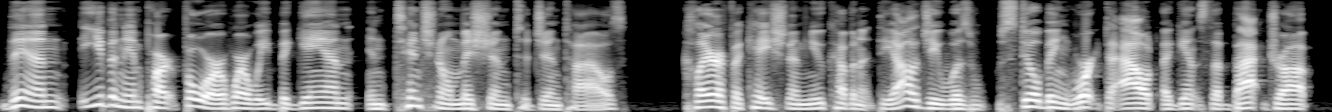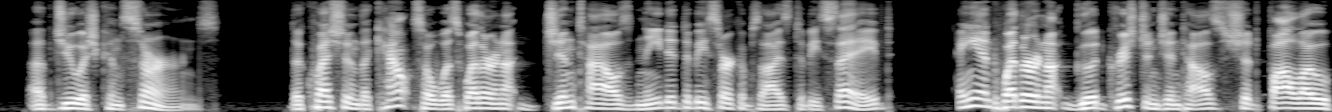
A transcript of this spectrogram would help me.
Then, even in part 4, where we began intentional mission to Gentiles, clarification of New Covenant theology was still being worked out against the backdrop of Jewish concerns. The question of the council was whether or not Gentiles needed to be circumcised to be saved, and whether or not good Christian Gentiles should follow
